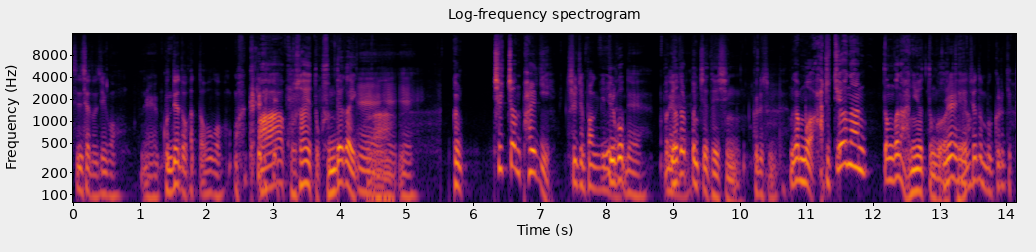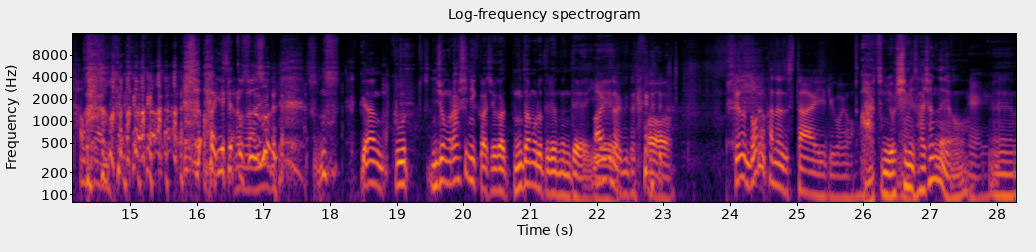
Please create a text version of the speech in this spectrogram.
신세도 지고 네, 군대도 갔다 오고. 아 고사에 또 군대가 예, 있구나. 예, 예. 그럼 7전 8기 칠전방기 일곱 네. 여덟 번째 되신. 그렇습니다. 그러니까 뭐 아주 뛰어 났던 건 아니었던 것 네, 같아요. 저도 뭐 그렇게 탁월한 아, 이렇게 또 사람은 순수 그냥 그 인정을 하시니까 제가 농담으로 드렸는데 예. 아닙니다, 아닙니다. 어, 저는 노력하는 스타일이고요. 아, 좀 열심히 사셨네요. 네. 예,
